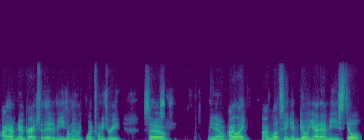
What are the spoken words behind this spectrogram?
I have no gripes with it. I mean, he's only like what 23, so you know, I like I love seeing him going at it. I mean, he's still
